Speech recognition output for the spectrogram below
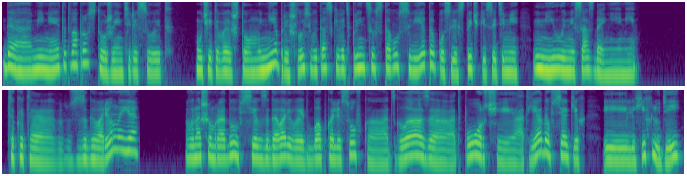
«Да, меня этот вопрос тоже интересует, учитывая, что мне пришлось вытаскивать принцев с того света после стычки с этими милыми созданиями». «Так это заговорённые?» В нашем роду всех заговаривает бабка-лесовка от сглаза, от порчи, от ядов всяких и лихих людей.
